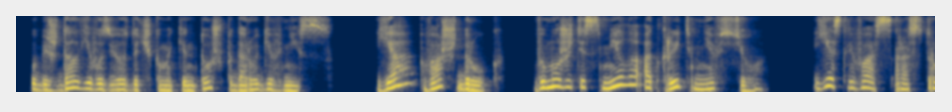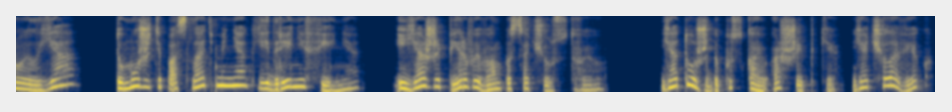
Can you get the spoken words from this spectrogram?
— убеждал его звездочка Макинтош по дороге вниз. «Я ваш друг, вы можете смело открыть мне все. Если вас расстроил я, то можете послать меня к ядрене фене, и я же первый вам посочувствую. Я тоже допускаю ошибки. Я человек.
